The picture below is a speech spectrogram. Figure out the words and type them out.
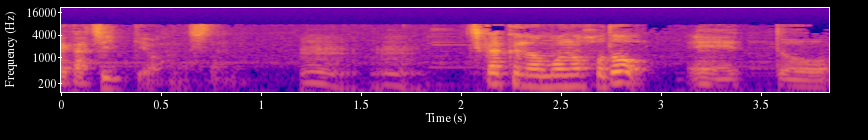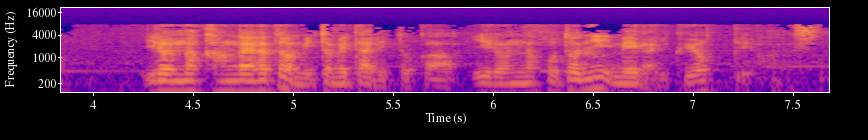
えがちっていうお話だね。うん、うん。近くのものほど、えーっと、いろんな考え方を認めたりとか、いろんなことに目が行くよっていう話。っ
